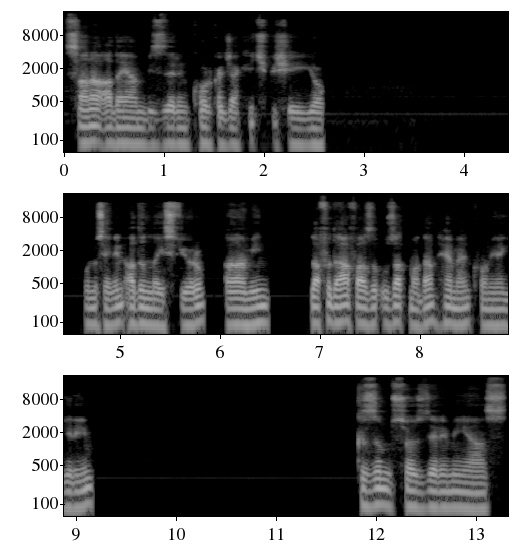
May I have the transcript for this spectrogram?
sana adayan bizlerin korkacak hiçbir şeyi yok. Bunu senin adınla istiyorum. Amin. Lafı daha fazla uzatmadan hemen konuya gireyim. Kızım sözlerimi yaz.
